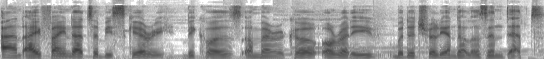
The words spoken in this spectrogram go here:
And i find that to be scary because america already with a trillion dollars in debt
